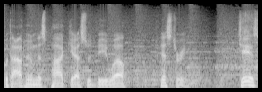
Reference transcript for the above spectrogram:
without whom this podcast would be, well, history. Cheers.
